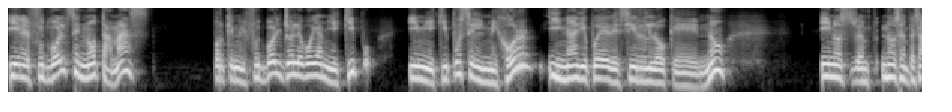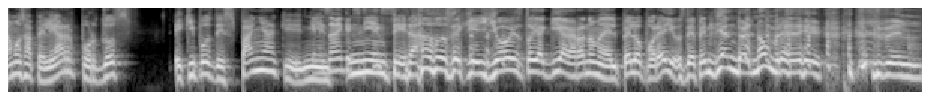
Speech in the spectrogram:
Y en el fútbol se nota más, porque en el fútbol yo le voy a mi equipo y mi equipo es el mejor y nadie puede decir lo que no. Y nos, em, nos empezamos a pelear por dos equipos de España que ni, ni, enterados de que yo estoy aquí agarrándome del pelo por ellos, defendiendo el nombre de, del...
